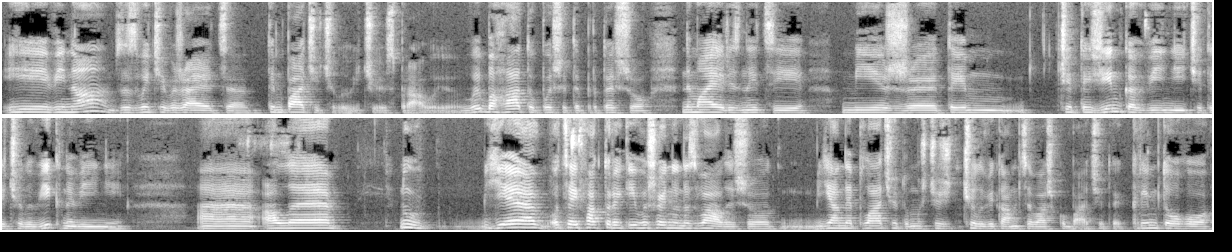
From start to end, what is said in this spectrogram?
І війна зазвичай вважається тим паче чоловічою справою. Ви багато пишете про те, що немає різниці між е, тим, чи ти жінка в війні, чи ти чоловік на війні. Але ну, є оцей фактор, який ви щойно назвали, що я не плачу, тому що чоловікам це важко бачити. Крім того,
